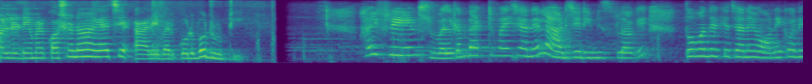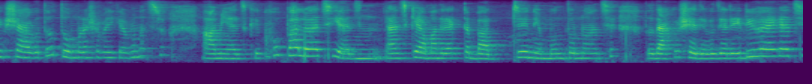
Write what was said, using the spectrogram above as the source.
অলরেডি আমার কষানো হয়ে গেছে, আর এবার করব রুটি। Hi friends welcome back to my channel আর যে রিমিস ব্লগে তোমাদেরকে জানাই অনেক অনেক স্বাগত। তোমরা সবাই কেমন আছো? আমি আজকে খুব ভালো আছি। আজ আজকে আমাদের একটা বার্থডে নেমন্তন্ন আছে। তো দেখো সেজে গুজে রেডি হয়ে গেছি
